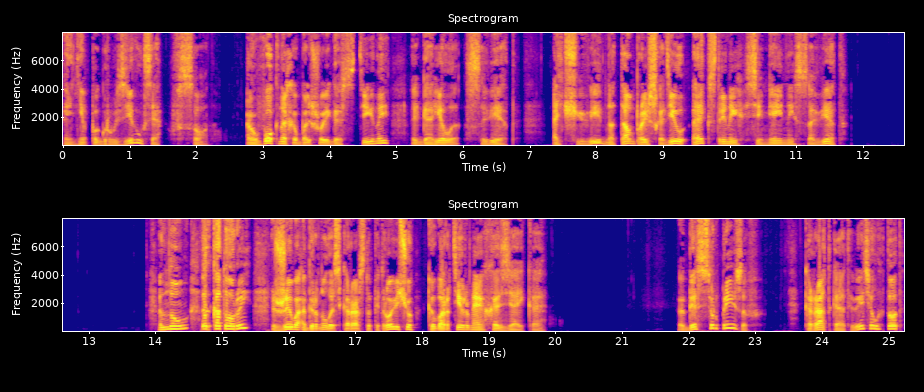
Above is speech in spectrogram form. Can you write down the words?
не погрузился в сон. В окнах большой гостиной горел свет. Очевидно, там происходил экстренный семейный совет. Ну, который? Живо обернулась к Арасту Петровичу квартирная хозяйка. Без сюрпризов. — кратко ответил тот,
